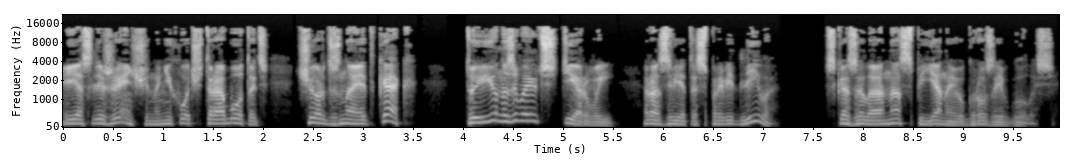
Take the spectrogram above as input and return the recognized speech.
Если женщина не хочет работать черт знает как, то ее называют стервой. Разве это справедливо?» — сказала она с пьяной угрозой в голосе.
